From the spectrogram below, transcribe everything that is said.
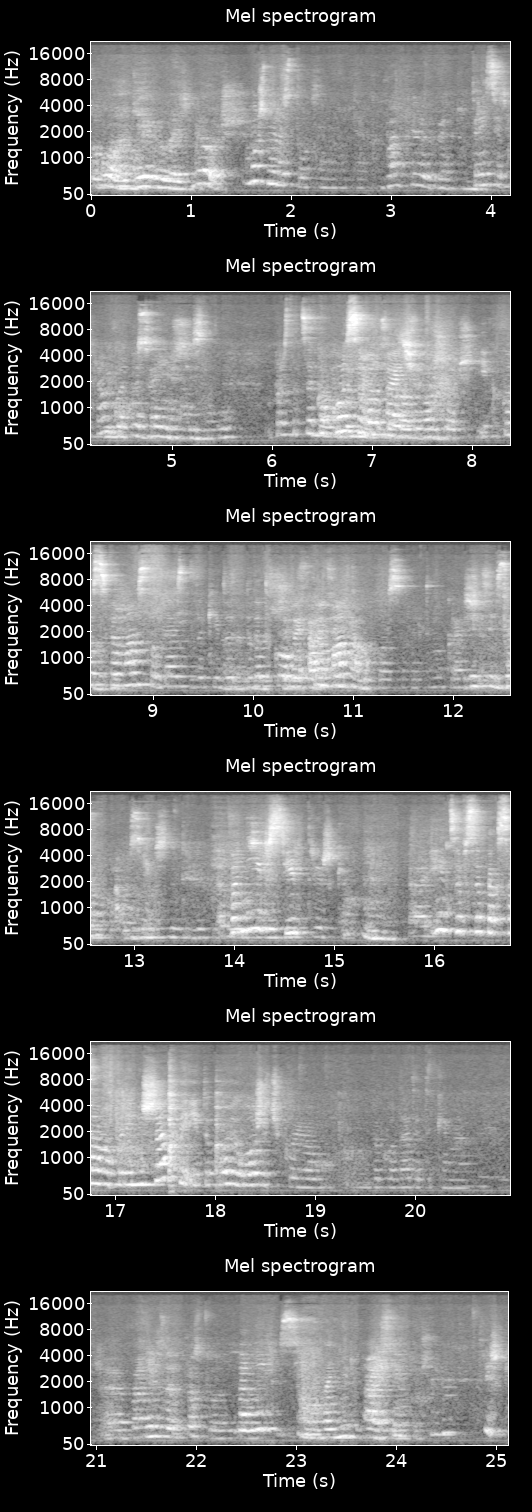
О, де ви візьмеш? Можна розтопленого, так. 30 грам кокосового масла. Просто це кокосове печиво. І кокосове масло дасть такий додатковий аромат кокосовий, тому краще саме кокосове. Ваніль, сіль трішки. Е, і це все так само перемішати і такою ложечкою викладати такими. Е, Пані за- просто Ваніль, сіль. Ваніль. А, сіль. Трішки.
